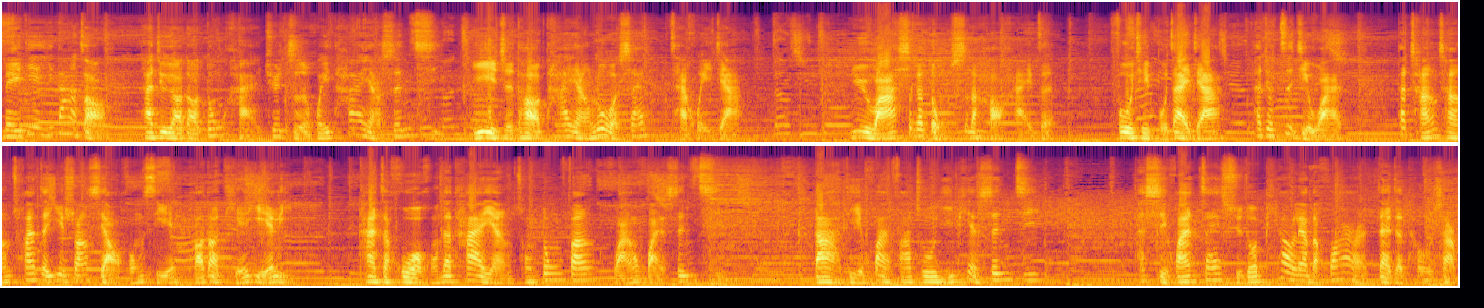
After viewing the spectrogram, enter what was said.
每天一大早，他就要到东海去指挥太阳升起，一直到太阳落山才回家。女娃是个懂事的好孩子，父亲不在家，她就自己玩。他常常穿着一双小红鞋，跑到田野里，看着火红的太阳从东方缓缓升起，大地焕发出一片生机。他喜欢摘许多漂亮的花儿戴在头上，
